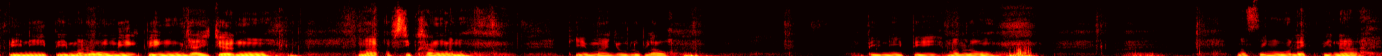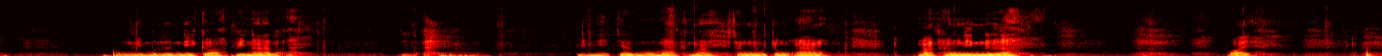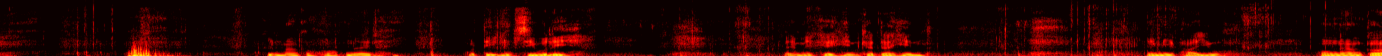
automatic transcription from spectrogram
ปีนี้ปีมะโรงมีปีงูใหญ่เจองูมากกว่าสิบครั้งแล้วมั้งที่มาอยู่รูปเรา ปีนี้ปีมะโรงมาเสงงูเล็กปีหน้าพรุ่งนี้มะรืนนี้ก็ปีหน้าละนี่แหละปีนี้เจองูมากมาย ทั้งงูจงอาง มากทั้งนินเหนือ บ่อย ขึ้นมาก็หอบเหนื่อยเลย กุฏิลูกซิวลีไปไม่เคยเห็นก็ได้เห็น ไม่มีพระอยู่ ห้องน้ำก็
